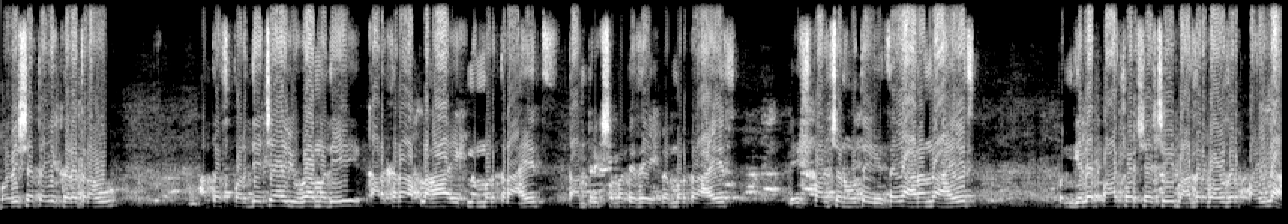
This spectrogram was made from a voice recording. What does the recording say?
भविष्यातही करत राहू. आता स्पर्धेच्या युगामध्ये कारखाना आपला हा एक नंबर तर आहेच. तांत्रिक क्षमतेचा एक नंबर तर आहेच. एक्सपान्शन होते याचाही आनंद आहेच. पण गेल्या पाच वर्षाची बाजारभाव जर पाहिला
